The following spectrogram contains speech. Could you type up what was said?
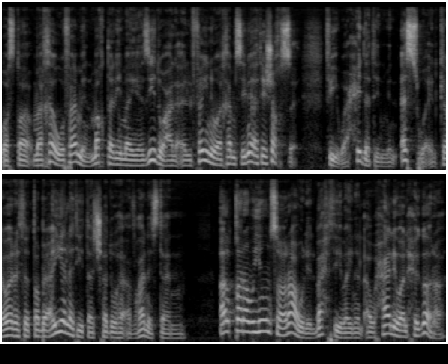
وسط مخاوف من مقتل ما يزيد على 2500 شخص في واحدة من أسوأ الكوارث الطبيعية التي تشهدها أفغانستان. القرويون صارعوا للبحث بين الأوحال والحجارة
